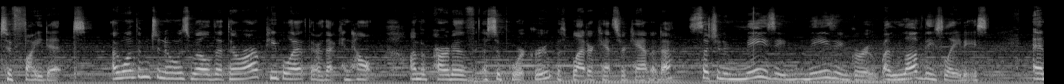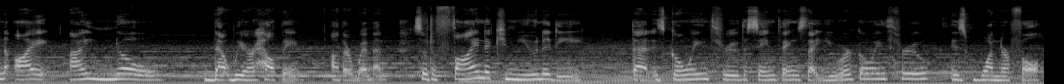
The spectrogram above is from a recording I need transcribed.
to fight it. I want them to know as well that there are people out there that can help. I'm a part of a support group with Bladder Cancer Canada. Such an amazing, amazing group. I love these ladies. And I, I know that we are helping other women. So to find a community that is going through the same things that you are going through is wonderful.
